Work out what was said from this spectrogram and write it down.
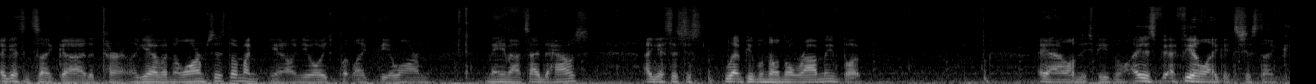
I guess it's like uh, deterrent. Like you have an alarm system, and you know, and you always put like the alarm name outside the house. I guess it's just letting people know don't rob me. But yeah, I love these people. I just I feel like it's just like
